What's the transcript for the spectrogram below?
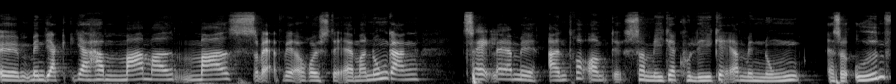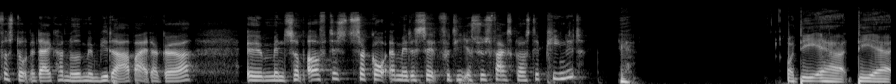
Øh, men jeg, jeg har meget, meget, meget svært ved at ryste af mig. Nogle gange taler jeg med andre om det, som ikke er kollegaer, men nogen altså udenforstående, der ikke har noget med mit arbejde at gøre. Øh, men som oftest, så går jeg med det selv, fordi jeg synes faktisk også, det er pinligt. Ja. Og det er, det er,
